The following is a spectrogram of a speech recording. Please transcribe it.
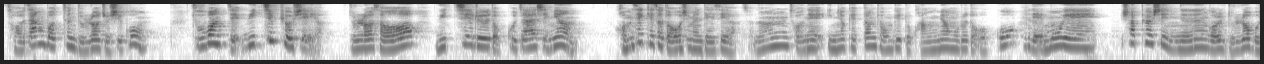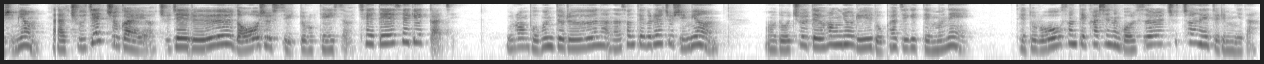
저장 버튼 눌러주시고 두 번째 위치 표시예요. 눌러서 위치를 넣고자 하시면 검색해서 넣으시면 되세요. 저는 전에 입력했던 경기도 광명으로 넣었고 네모에 샵 표시 있는 걸 눌러보시면 자, 주제 추가예요. 주제를 넣으실 수 있도록 돼 있어요. 최대 3개까지. 이런 부분들은 하나 선택을 해주시면 어, 노출될 확률이 높아지기 때문에 되도록 선택하시는 것을 추천해 드립니다.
